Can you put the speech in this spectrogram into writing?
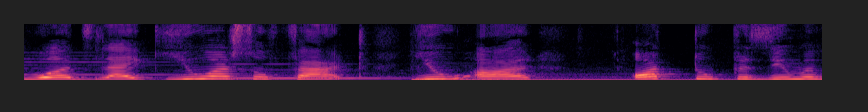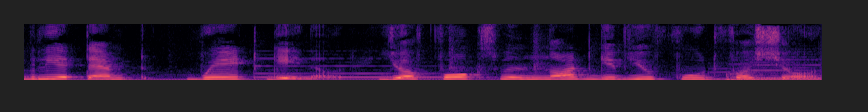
Words like you are so fat, you are ought to presumably attempt weight gainer. Your folks will not give you food for sure.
